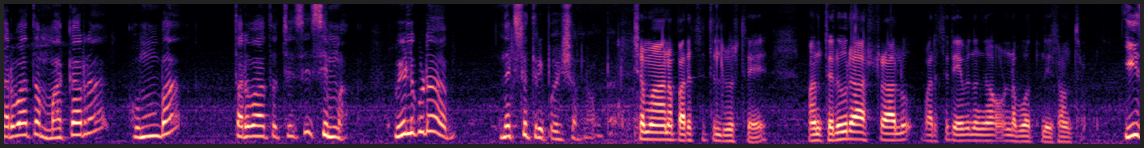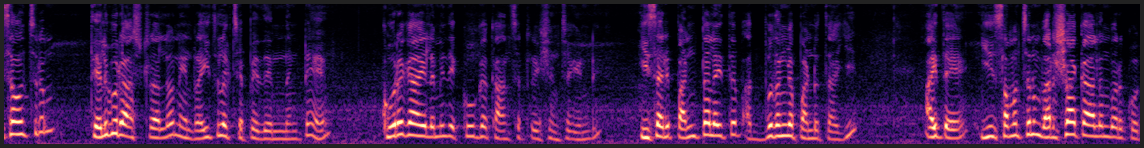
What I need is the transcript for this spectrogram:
తర్వాత మకర కుంభ తర్వాత వచ్చేసి సింహ. వీళ్ళు కూడా నెక్స్ట్ త్రీ పొజిషన్లో ఉంటారు. సమాన పరిస్థితులు చూస్తే మన తెలుగు రాష్ట్రాలు పరిస్థితి ఏ విధంగా ఉండబోతుంది ఈ సంవత్సరం? ఈ సంవత్సరం తెలుగు రాష్ట్రాల్లో నేను రైతులకు చెప్పేది ఏంటంటే కూరగాయల మీద ఎక్కువగా కాన్సన్ట్రేషన్ చేయండి. ఈసారి పంటలు అయితే అద్భుతంగా పండుతాయి. అయితే ఈ సంవత్సరం వర్షాకాలం వరకు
